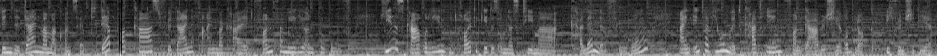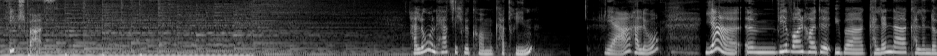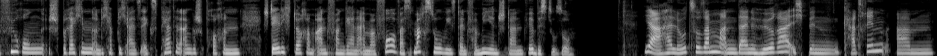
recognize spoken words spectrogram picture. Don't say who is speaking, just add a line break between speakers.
Finde dein Mama-Konzept, der Podcast für deine Vereinbarkeit von Familie und Beruf. Hier ist Caroline und heute geht es um das Thema Kalenderführung. Ein Interview mit Katrin von Gabelschere Blog. Ich wünsche dir viel Spaß. Hallo und herzlich willkommen, Katrin.
Ja, hallo.
Ja, ähm, wir wollen heute über Kalender, Kalenderführung sprechen und ich habe dich als Expertin angesprochen. Stell dich doch am Anfang gerne einmal vor. Was machst du? Wie ist dein Familienstand? Wer bist du so?
Ja, hallo zusammen an deine Hörer. Ich bin Katrin. Ähm,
